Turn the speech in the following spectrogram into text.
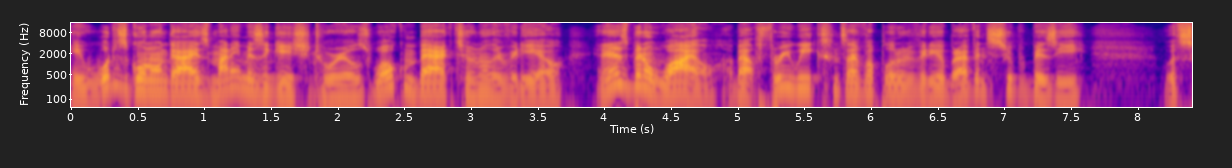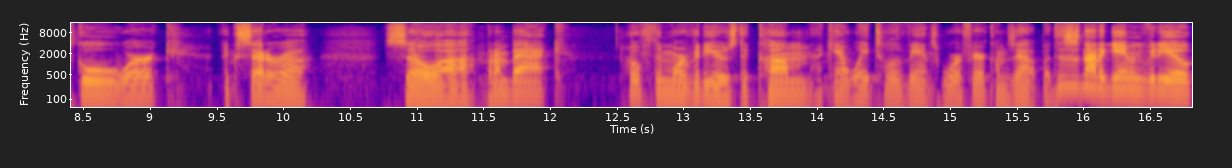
Hey, what is going on guys? My name is Engage Tutorials. Welcome back to another video. And it has been a while, about three weeks since I've uploaded a video, but I've been super busy with school, work, etc. So, uh, but I'm back. Hopefully more videos to come. I can't wait till Advanced Warfare comes out. But this is not a gaming video.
